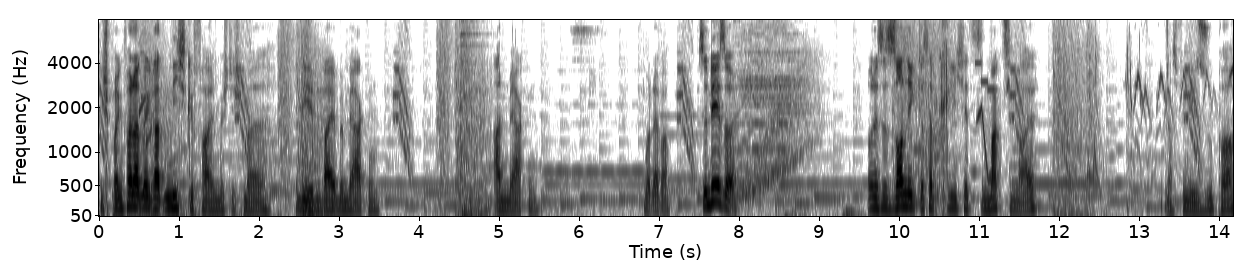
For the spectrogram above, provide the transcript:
Die Sprengfalle hat mir gerade nicht gefallen, möchte ich mal nebenbei bemerken. Anmerken. Whatever. Synthese. Und es ist sonnig, deshalb kriege ich jetzt maximal. Das finde ich super.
